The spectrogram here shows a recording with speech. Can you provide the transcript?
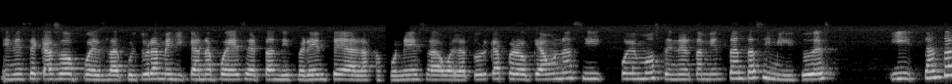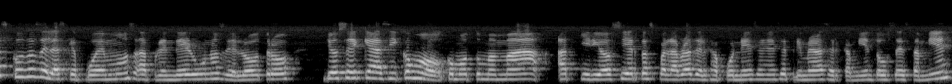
en este caso, pues la cultura mexicana puede ser tan diferente a la japonesa o a la turca, pero que aún así podemos tener también tantas similitudes y tantas cosas de las que podemos aprender unos del otro. Yo sé que así como, como tu mamá adquirió ciertas palabras del japonés en ese primer acercamiento, ustedes también,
